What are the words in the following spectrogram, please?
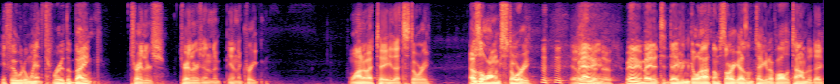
if it would have went through the bank, trailers, trailers in the in the creek. Why do I tell you that story? That was a long story. We hadn't, good, even, we hadn't even made it to David and Goliath. I'm sorry, guys. I'm taking up all the time today.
